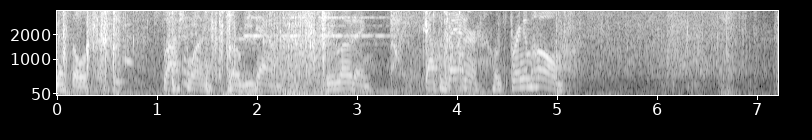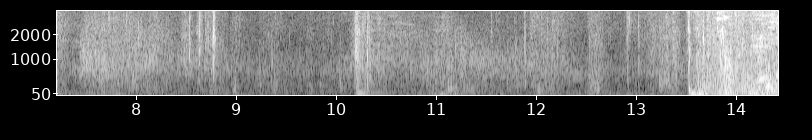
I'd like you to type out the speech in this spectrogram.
Missiles. Splash one. Bogey down. Reloading. Got the banner. Let's bring him home. Wings.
